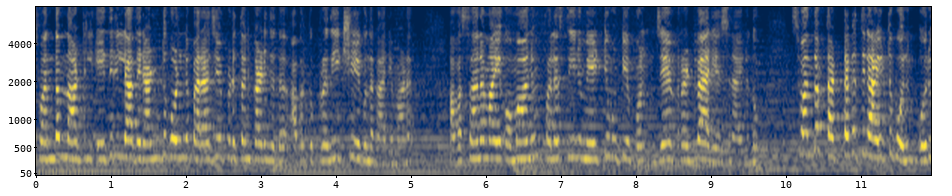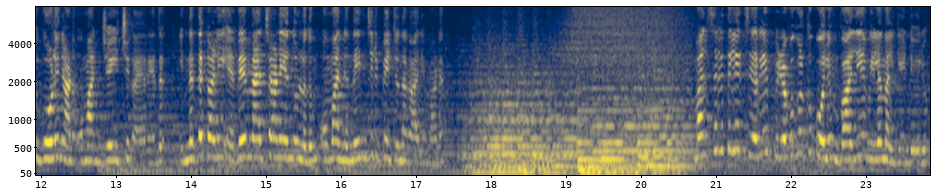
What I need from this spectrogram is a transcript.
സ്വന്തം നാട്ടിൽ എതിരില്ലാതെ രണ്ട് ഗോളിന് പരാജയപ്പെടുത്താൻ കഴിഞ്ഞത് അവർക്ക് പ്രതീക്ഷയേകുന്ന കാര്യമാണ്. അവസാനമായി ഒമാനും ഫലസ്തീനും ഏറ്റുമുട്ടിയപ്പോൾ ജയം റെഡ് വാരിയേഴ്സിനായിരുന്നു. സ്വന്തം തട്ടകത്തിലായിട്ട് പോലും ഒരു ഗോളിനാണ് ഒമാൻ ജയിച്ചു കയറിയത്. ഇന്നത്തെ കളി എവേ മാച്ചാണ് എന്നുള്ളതും ഒമാന് നെഞ്ചിരിപ്പേറ്റുന്ന കാര്യമാണ്. ചെറിയ പിഴവുകൾക്ക് പോലും വലിയ വില നൽകേണ്ടി വരും.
